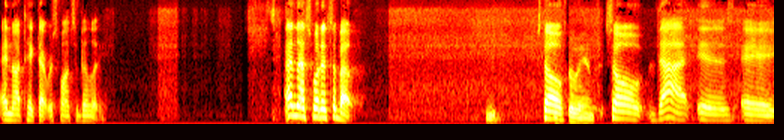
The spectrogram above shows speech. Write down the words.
and not take that responsibility. And that's what it's about. Hmm. So, It's so that is a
